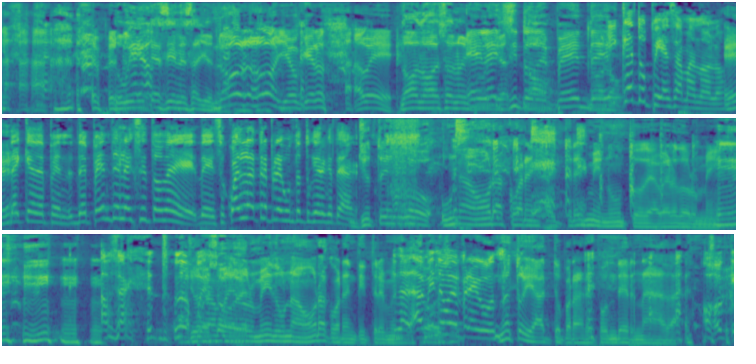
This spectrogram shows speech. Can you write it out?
Tú viniste sin desayunar. No, no, yo quiero saber. No, no, eso no El influye. éxito No, depende. no, ¿Y qué tú piensas, Manolo? ¿Eh? ¿De qué depende? Depende el éxito de, de eso. ¿Cuál es la tres preguntas que tú quieres que te haga? Yo tengo una hora 43 minutos de haber dormido. o sea, que tú no Yo puedes. no he dormido una hora 43 minutos. a mí no me preguntes. No estoy apto para responder nada. Ok.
